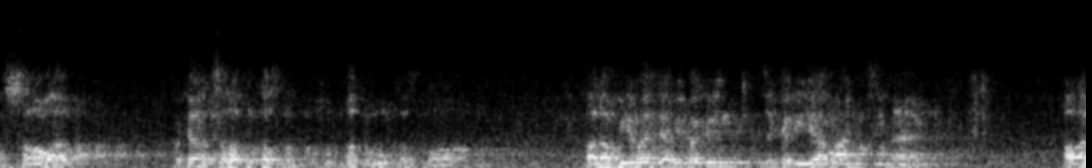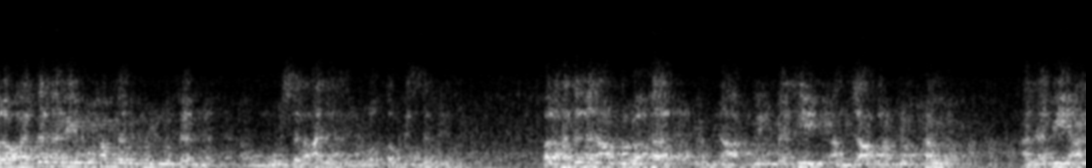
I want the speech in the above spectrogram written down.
الصلوات فكانت صلاة قصدا خطبته قصدا. قال في رواية أبي بكر زكرياء عن سماك. قال وحدثني محمد بن المثنى أبو موسى العلم مرتب بالسفر قال حدثنا عبد الوهاب بن عبد المجيد عن جعفر بن محمد عن أبي عن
